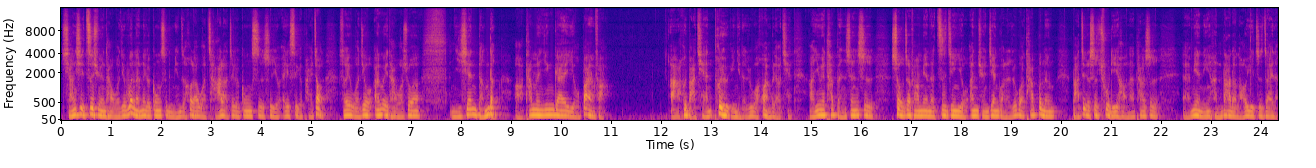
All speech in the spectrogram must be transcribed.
详细咨询他，我就问了那个公司的名字。后来我查了，这个公司是有 ASIC 牌照，所以我就安慰他，我说你先等等啊，他们应该有办法啊，会把钱退回给你的。如果换不了钱啊，因为他本身是受这方面的资金有安全监管的，如果他不能把这个事处理好呢，他是。呃，面临很大的牢狱之灾的。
